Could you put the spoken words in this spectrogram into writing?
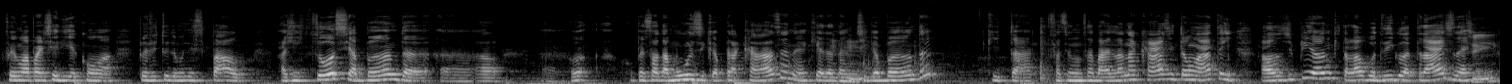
Foi uma parceria com a Prefeitura Municipal. A gente trouxe a banda, a- a- a- o pessoal da música para casa, né, que era da antiga banda que está fazendo um trabalho lá na casa. Então, lá tem aulas de piano, que está lá o Rodrigo lá atrás, né? Sim.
